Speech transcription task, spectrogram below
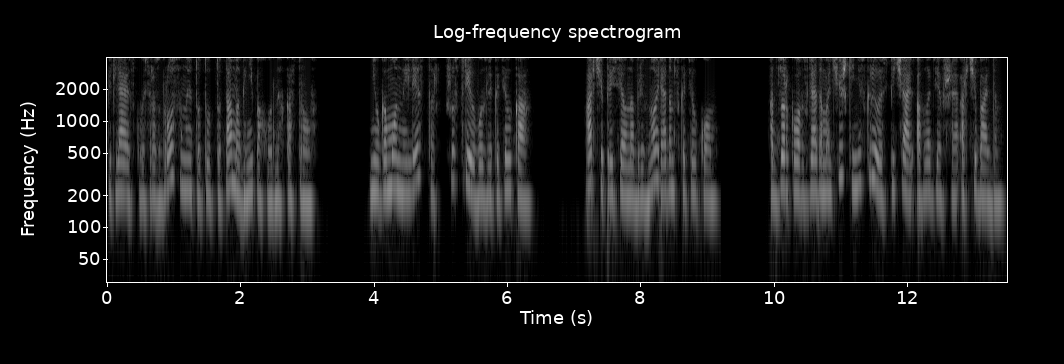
петляя сквозь разбросанные то тут, то там огни походных костров. Неугомонный Лестер шустрил возле котелка. Арчи присел на бревно рядом с котелком. От зоркого взгляда мальчишки не скрылась печаль, овладевшая Арчибальдом.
